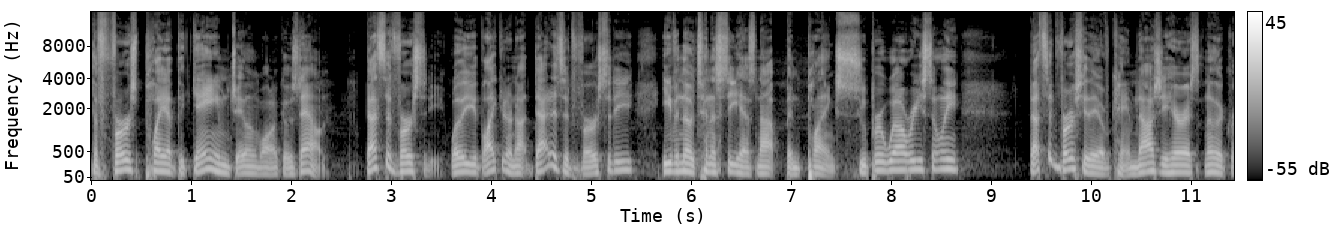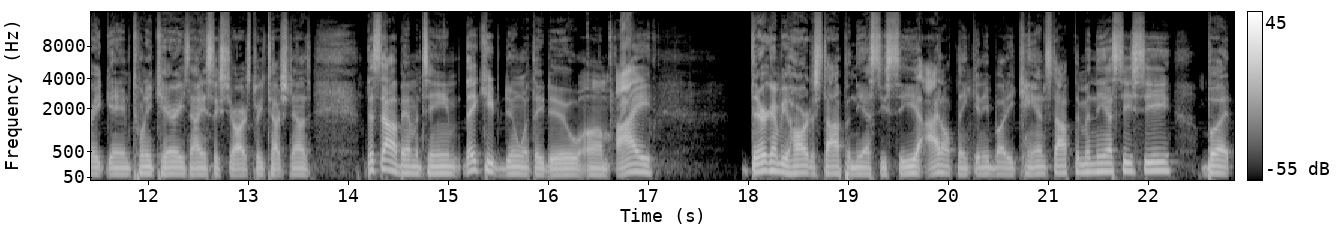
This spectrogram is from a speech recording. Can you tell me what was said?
the first play of the game, Jaylen Waddle goes down. That's adversity. Whether you'd like it or not, that is adversity. Even though Tennessee has not been playing super well recently, that's adversity they overcame. Najee Harris, another great game, 20 carries, 96 yards, three touchdowns. This Alabama team, they keep doing what they do. Um, I they're going to be hard to stop in the SEC. I don't think anybody can stop them in the SEC, but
